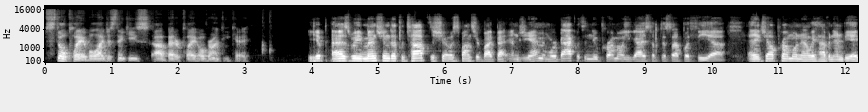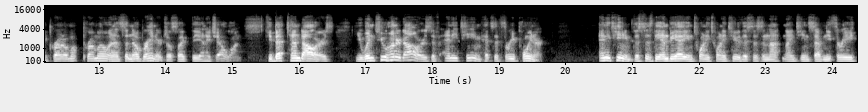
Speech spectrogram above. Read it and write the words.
still playable. I just think he's a better play over on DK. Yep. As we mentioned at the top, the show is sponsored by BetMGM, and we're back with a new promo. You guys hooked us up with the uh, NHL promo. Now we have an NBA promo, promo, and it's a no brainer, just like the NHL one. If you bet $10, you win $200 if any team hits a three pointer. Any team. This is the NBA in 2022. This is not 1973.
